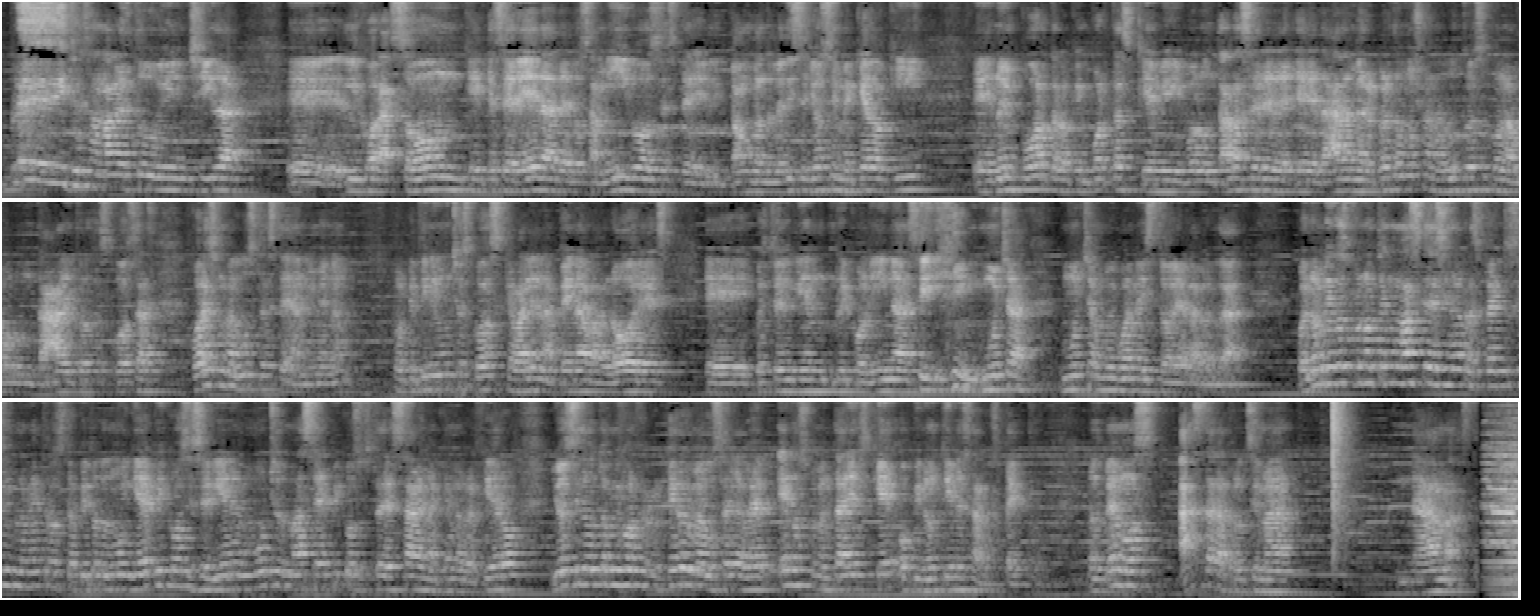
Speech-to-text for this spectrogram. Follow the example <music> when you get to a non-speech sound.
Blade, esa madre estuvo bien chida. Eh, el corazón que, que, se hereda de los amigos, este, cuando le dice yo si me quedo aquí, eh, no importa, lo que importa es que mi voluntad va a ser heredada. Me recuerda mucho a Naruto eso con la voluntad y todas esas cosas. Por eso me gusta este anime, ¿no? Porque tiene muchas cosas que valen la pena, valores, eh, cuestiones bien ricolinas <laughs> y, y mucha, mucha muy buena historia, la verdad. Bueno amigos, pues no tengo más que decir al respecto, simplemente los capítulos muy épicos y se vienen muchos más épicos, ustedes saben a qué me refiero. Yo he sido tu amigo Rojero y me gustaría ver en los comentarios qué opinión tienes al respecto. Nos vemos, hasta la próxima, nada más.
